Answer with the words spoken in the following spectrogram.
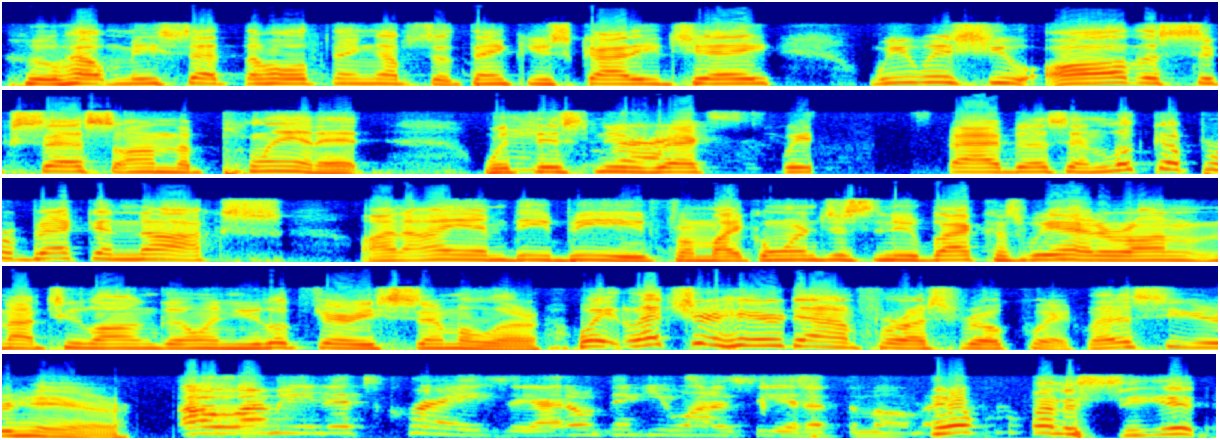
who helped me set the whole thing up. So thank you, Scotty J. We wish you all the success on the planet with this new record. It's fabulous. And look up Rebecca Knox on IMDb from like Orange is the New Black because we had her on not too long ago and you look very similar. Wait, let your hair down for us real quick. Let us see your hair. Oh, I mean, it's crazy. I don't think you want to see it at the moment. Yeah, we want to see it.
